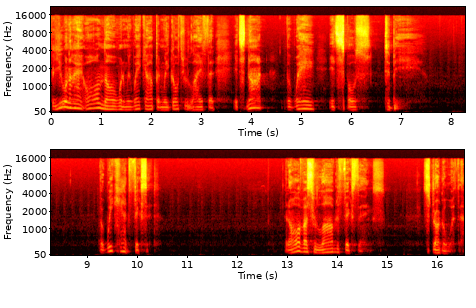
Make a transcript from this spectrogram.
But you and I all know when we wake up and we go through life that it's not the way it's supposed to be. But we can't fix it. And all of us who love to fix things struggle with that.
